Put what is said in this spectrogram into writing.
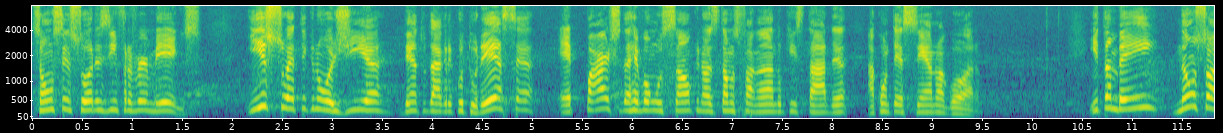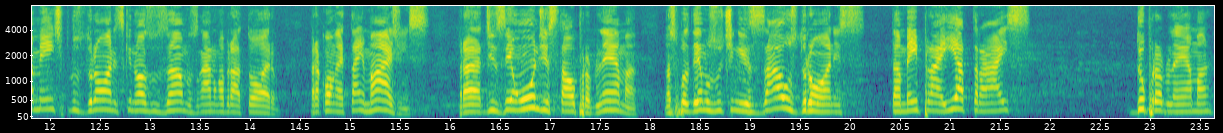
são sensores infravermelhos. Isso é tecnologia dentro da agricultura. Essa é parte da revolução que nós estamos falando que está acontecendo agora. E também, não somente para os drones que nós usamos lá no laboratório para coletar imagens, para dizer onde está o problema, nós podemos utilizar os drones também para ir atrás do problema,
